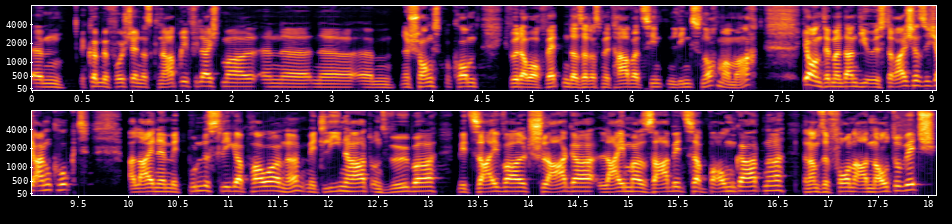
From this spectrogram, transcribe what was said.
Ähm, ich könnte mir vorstellen, dass Knabri vielleicht mal eine, eine, ähm, eine Chance bekommt. Ich würde aber auch wetten, dass er das mit Havertz hinten links nochmal macht. Ja, und wenn man dann die Österreicher sich anguckt, alleine mit Bundesliga-Power, ne, mit Lienhardt und Wöber, mit Seiwald, Schlager, Leimer, Sabitzer, Baumgartner, dann haben sie vorne Arnautovic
